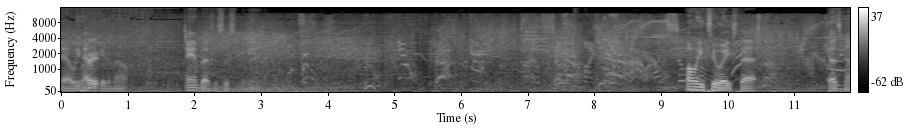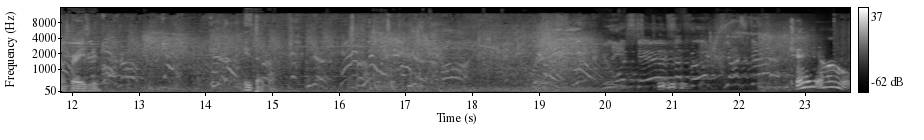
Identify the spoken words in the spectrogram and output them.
Yeah, we had Right. to get him out. And best assist in the game. Oh, he 2 that. That's kind of crazy. He's dead though. KO.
